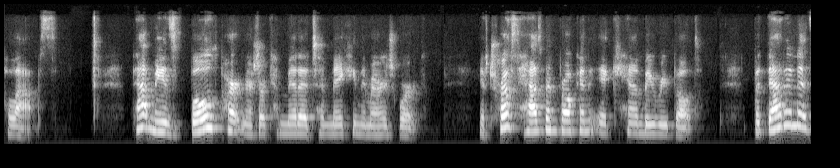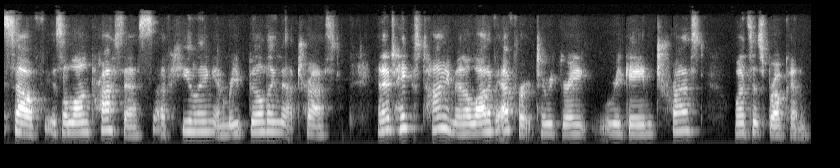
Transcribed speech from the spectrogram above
collapse. That means both partners are committed to making the marriage work. If trust has been broken, it can be rebuilt. But that in itself is a long process of healing and rebuilding that trust. And it takes time and a lot of effort to regain, regain trust once it's broken.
